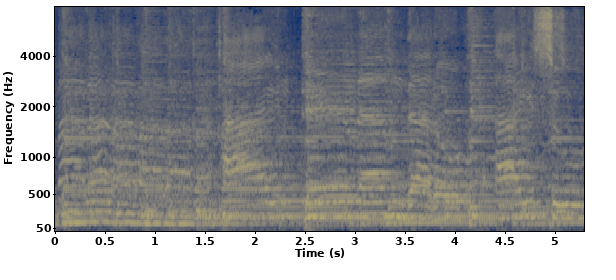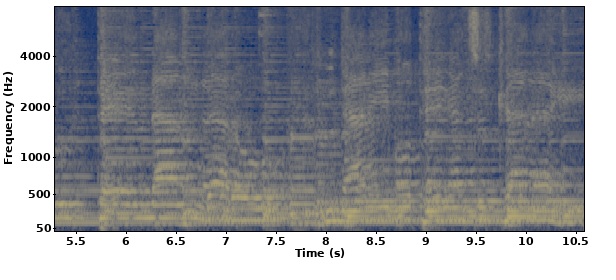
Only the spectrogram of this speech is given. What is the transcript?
バララララ愛ってなんだろう愛するつかない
